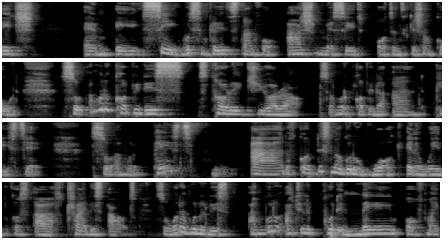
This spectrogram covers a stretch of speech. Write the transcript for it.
HMAC, which simply stands for Hash Message Authentication Code. So I'm going to copy this storage URL. So I'm going to copy that and paste here. So I'm going to paste and of course this is not going to work anyway because I've tried this out. So what I'm going to do is I'm going to actually put the name of my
